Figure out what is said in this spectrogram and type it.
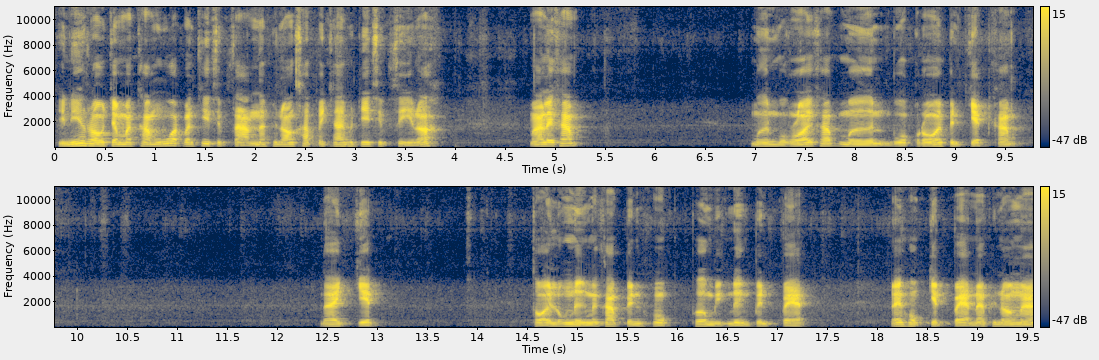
ทีนี้เราจะมาทำงวดวันที่สิบสามนะพี่น้องครับไปใช้วันที่สิบสี่เนาะมาเลยครับหมื่นบวกร้อยครับหมื่นบวกร้อยเป็นเจ็ดครับ ได้เจ็ดถอยลงหนึ่งนะครับ เป็นหกเพิ่มอีกหนึ่งเป็นแปดได้หกเจ็ดแปดนะพี่น้องนะ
